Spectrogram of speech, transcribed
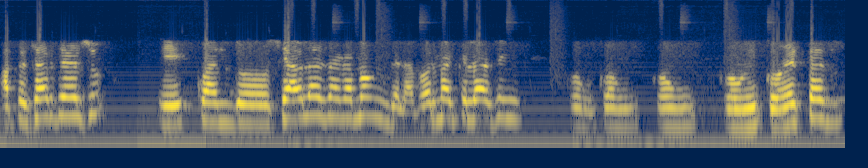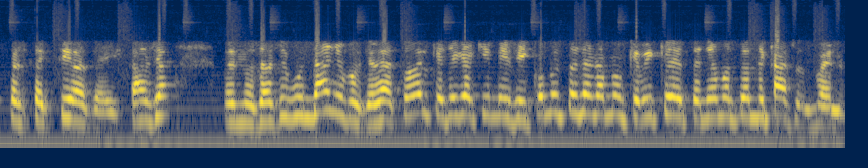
A pesar de eso, eh, cuando se habla de San Ramón de la forma que lo hacen con, con, con, con, estas perspectivas de distancia, pues nos hace un daño, porque ¿verdad? todo el que llega aquí me dice, ¿cómo está San Ramón? Que vi que tenía un montón de casos. Bueno,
